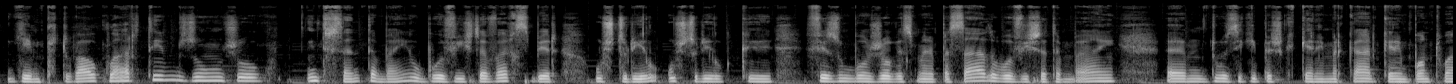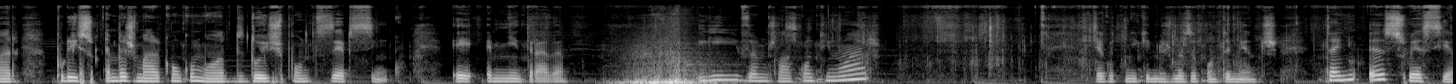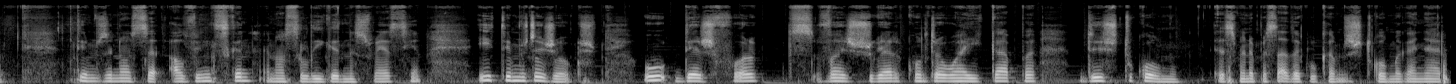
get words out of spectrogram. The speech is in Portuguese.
e em Portugal, claro, temos um jogo interessante também. O Boa Vista vai receber o Estoril, o Estoril que fez um bom jogo a semana passada, o Boa Vista também. Um, duas equipas que querem marcar, querem pontuar, por isso ambas marcam com modo de 2.05. É a minha entrada. E vamos lá continuar. É que eu tinha aqui nos meus apontamentos. Tenho a Suécia temos a nossa Alvinskan, a nossa liga na Suécia, e temos dois jogos. O Dersfords vai jogar contra o AIK de Estocolmo. A semana passada colocamos Estocolmo a ganhar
